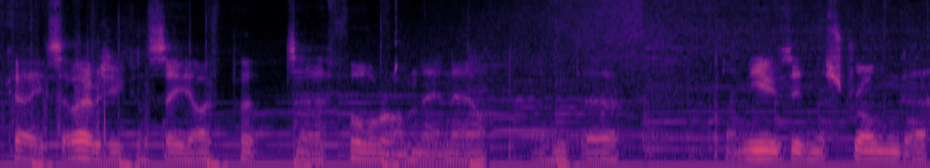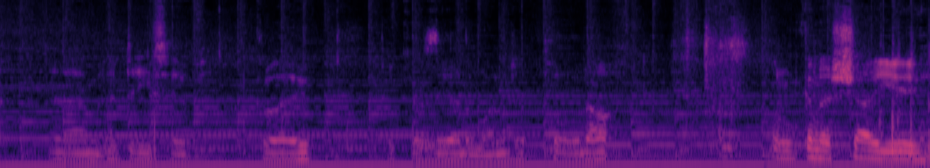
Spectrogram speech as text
Okay, so as you can see I've put uh, four on there now and uh, I'm using the stronger um, adhesive glue because the other ones are pulled off. I'm going to show you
